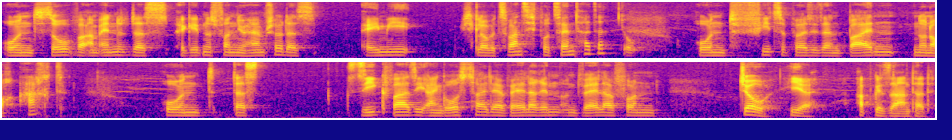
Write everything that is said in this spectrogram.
Und so war am Ende das Ergebnis von New Hampshire, dass Amy, ich glaube, 20 Prozent hatte jo. und Vizepräsident Biden nur noch acht und dass sie quasi einen Großteil der Wählerinnen und Wähler von Joe hier abgesahnt hat.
